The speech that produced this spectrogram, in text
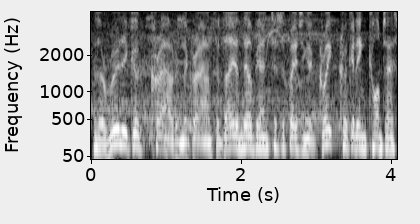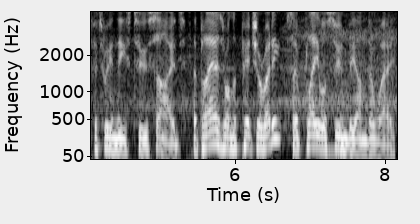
There's a really good crowd in the ground today and they'll be anticipating a great cricketing contest between these two sides. The players are on the pitch already, so play will soon be underway.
